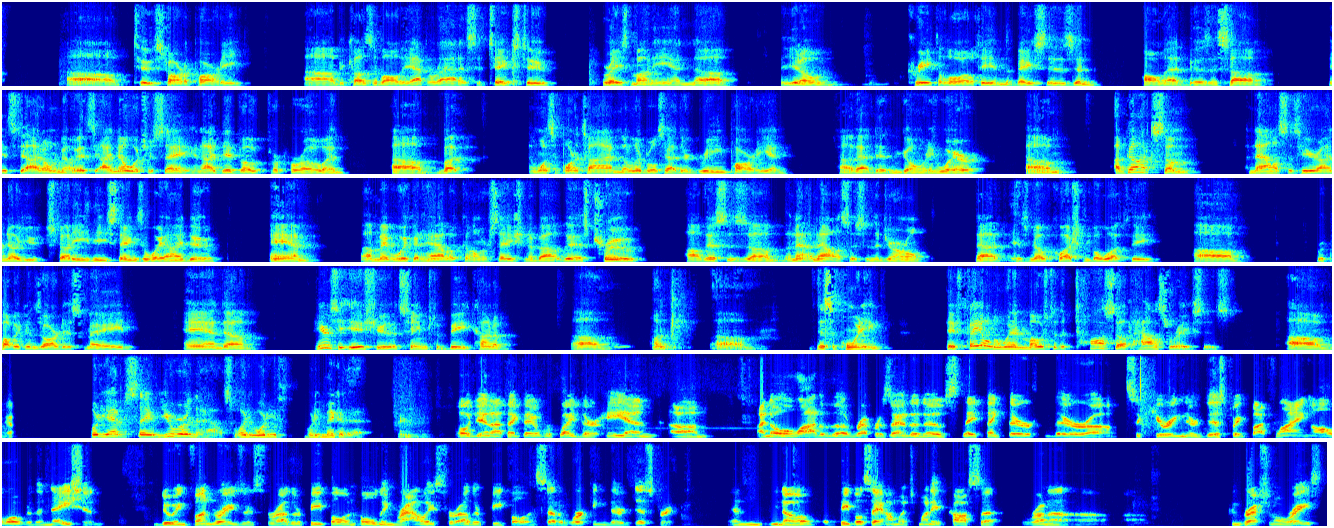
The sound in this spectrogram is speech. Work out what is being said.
uh, to start a party uh, because of all the apparatus it takes to raise money and uh, you know create the loyalty and the bases and all that business. Um, it's I don't know. It's I know what you're saying, and I did vote for Perot, and um, but and once upon a time, the liberals had their Green Party, and uh, that didn't go anywhere. Um, I've got some analysis here. I know you study these things the way I do, and uh, maybe we can have a conversation about this. True, uh, this is um, an analysis in the journal that is no question but what the um, Republicans are dismayed. And um, here's the issue that seems to be kind of um, um, disappointing. They failed to win most of the toss up House races. Um. What do you have to say? You were in the House. What do, what do you what do you make of that? Well, again, I think they overplayed their hand. Um, I know a lot of the representatives they think they're they're uh, securing their district by flying all over the nation, doing fundraisers for other people and holding rallies for other people instead of working their district. And you know, people say how much money it costs to run a, a congressional race.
